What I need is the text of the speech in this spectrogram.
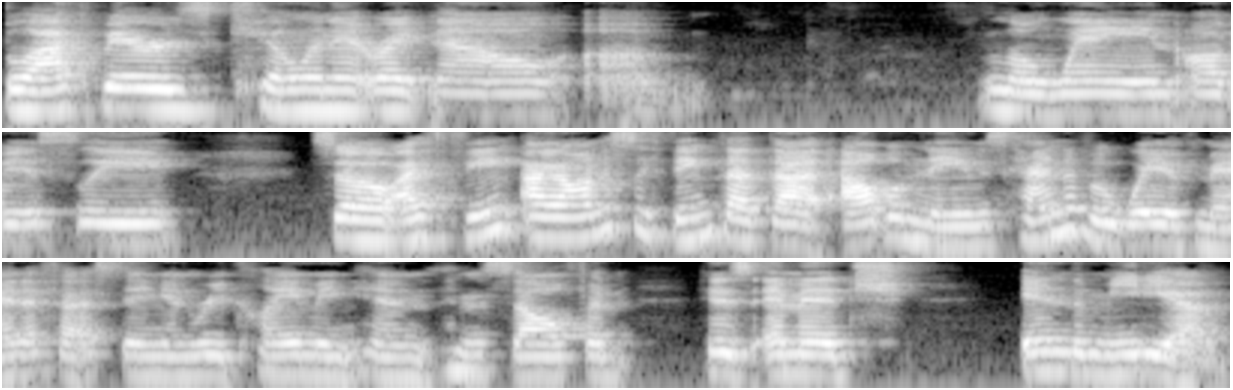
blackbear's killing it right now um lil wayne obviously so i think i honestly think that that album name is kind of a way of manifesting and reclaiming him himself and his image in the media.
